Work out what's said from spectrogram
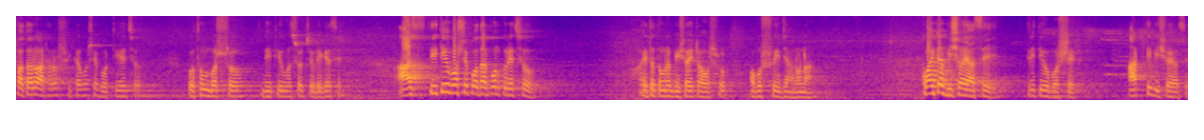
সতেরো, আঠারো শিক্ষাবর্ষে ভর্তি হয়েছ, প্রথম বর্ষ, দ্বিতীয় বছর চলে গেছে। আজ তৃতীয় বর্ষে পদার্পণ করেছ, হয়তো তোমরা বিষয়টা অবশ্য অবশ্যই জানো না। কয়টা বিষয় আছে তৃতীয় বর্ষের? আটটি বিষয় আছে।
